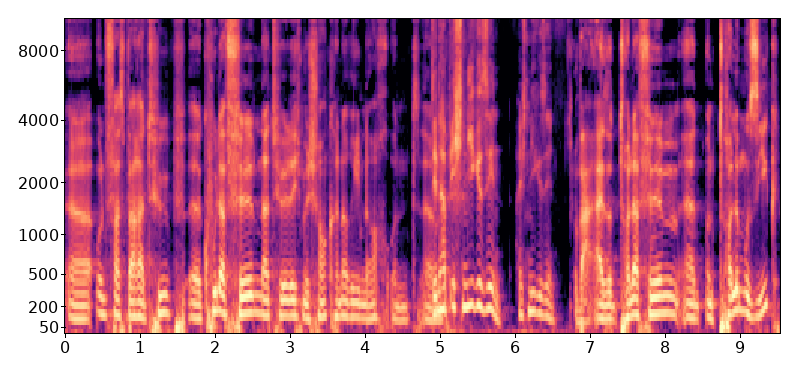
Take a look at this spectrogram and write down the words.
äh, unfassbarer Typ, äh, cooler Film natürlich mit Sean Connery noch und ähm, Den habe ich nie gesehen. Habe ich nie gesehen. war also toller Film äh, und tolle Musik,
